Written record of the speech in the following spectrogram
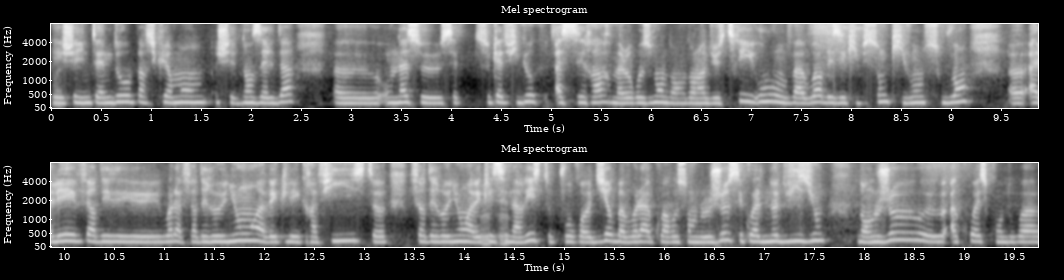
Et chez Nintendo, particulièrement chez, dans Zelda, euh, on a ce, cette- ce cas de figure assez rare malheureusement dans, dans l'industrie où on va avoir des équipes son qui vont souvent euh, aller faire des voilà faire des réunions avec les graphistes, faire des réunions avec les scénaristes pour euh, dire bah voilà à quoi ressemble le jeu, c'est quoi notre vision dans le jeu, à quoi est-ce qu'on doit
